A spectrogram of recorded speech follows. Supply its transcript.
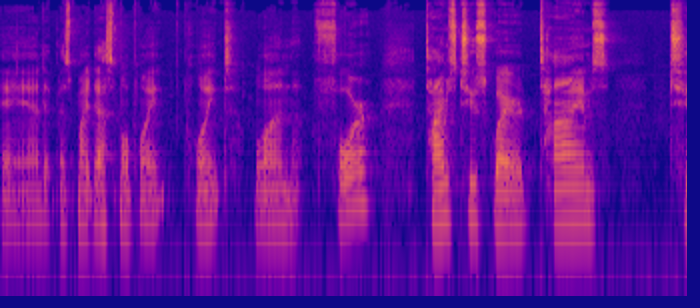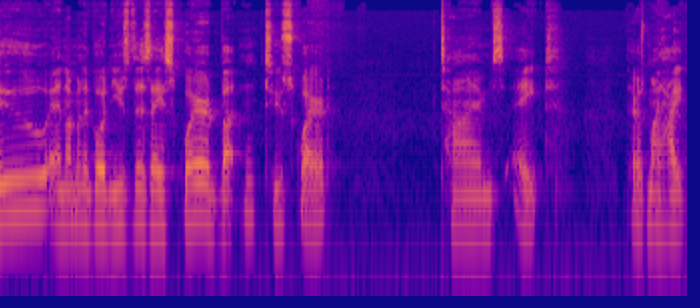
And it missed my decimal point, 0.14. Times 2 squared times 2, and I'm going to go ahead and use this a squared button, 2 squared times 8. There's my height.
